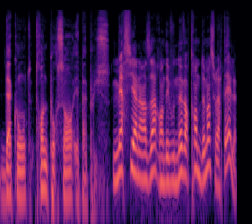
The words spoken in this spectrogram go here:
d'acompte 30% et pas plus. Merci Alain Hazard. Rendez-vous 9h30 demain sur RTL.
